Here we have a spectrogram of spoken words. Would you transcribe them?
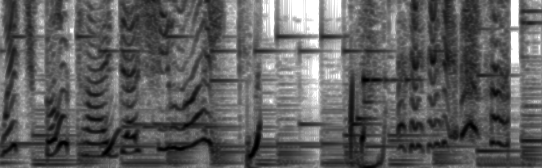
Which bow tie does she like?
